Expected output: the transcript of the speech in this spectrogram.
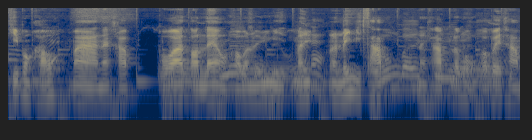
คลิปของเขามานะครับ เพราะว่าตอนแรกของเขามันไม่มีมันมันไม่มีซับนะครับ แล้วผมก็ไปทำ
